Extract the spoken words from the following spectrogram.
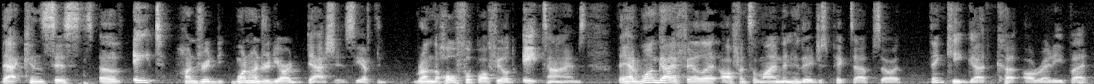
that consists of 800 100 yard dashes. You have to run the whole football field eight times. They had one guy fail it, offensive lineman who they just picked up, so I think he got cut already. But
